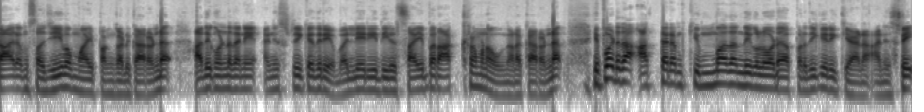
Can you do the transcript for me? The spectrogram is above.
താരം സജീവമായി പങ്കെടുക്കാറുണ്ട്. അതുകൊണ്ട് തന്നെ അനുശ്രീക്കെതിരെ വലിയ രീതിയിൽ സൈബർ ആക്രമണവും നടക്കാറുണ്ട്. ഇപ്പോഴത്തെ അത്തരം കിംവദന്തികളോട് പ്രതികരിക്കുകയാണ് അനുശ്രീ.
